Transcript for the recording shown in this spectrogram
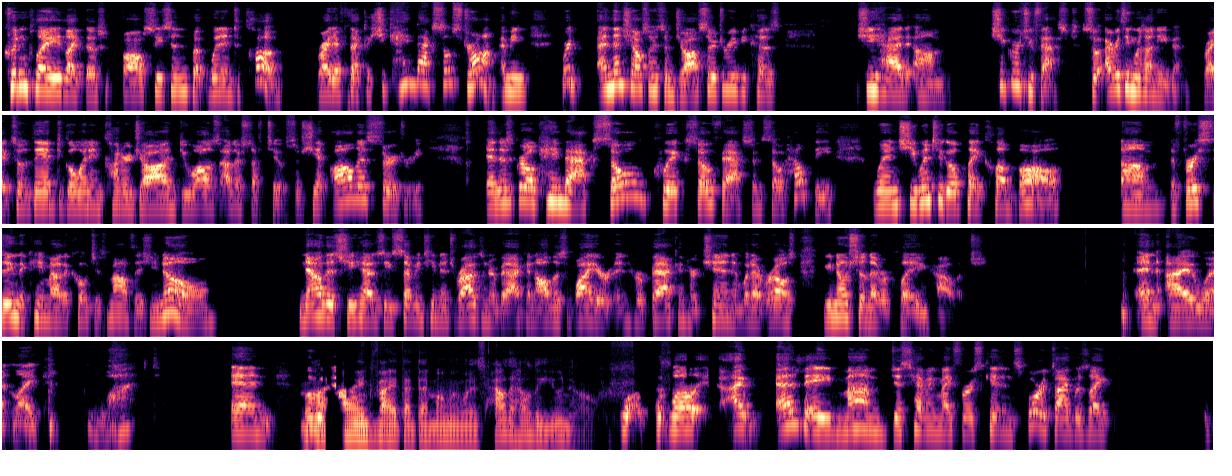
couldn't play like the fall season but went into club right after that because she came back so strong. I mean we're and then she also had some jaw surgery because she had um she grew too fast so everything was uneven right? So they had to go in and cut her jaw and do all this other stuff too. So she had all this surgery and this girl came back so quick so fast and so healthy when she went to go play club ball. Um, the first thing that came out of the coach's mouth is, you know, now that she has these 17 inch rods in her back and all this wire in her back and her chin and whatever else, you know, she'll never play in college. And I went like, what? And my mind right at that moment was, how the hell do you know? Well, well, I, as a mom, just having my first kid in sports, I was like,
